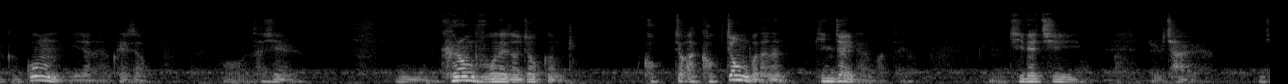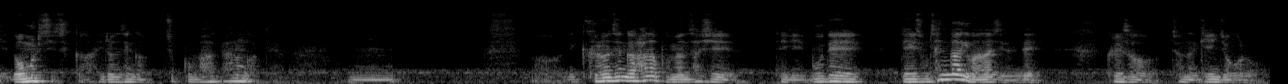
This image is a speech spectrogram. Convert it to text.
약간 꿈이잖아요. 그래서 어, 사실 음, 그런 부분에서 조금 걱정, 아, 걱정보다는 긴장이 되는 것 같아요. 그냥 기대치를 잘 이제 넘을 수 있을까 이런 생각 조금 하, 는것 같아요. 음, 어, 그런 생각을 하다 보면 사실 되게 무대 되게 좀 생각이 많아지는데 그래서 저는 개인적으로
